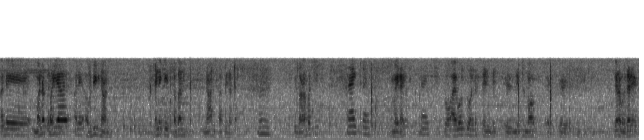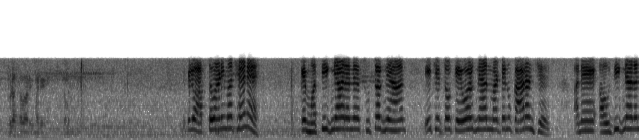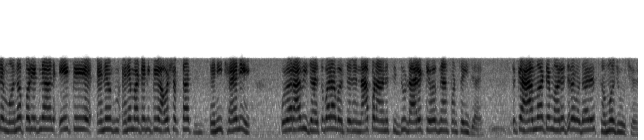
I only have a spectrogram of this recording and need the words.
અને મન પર્યાય અને અવધિ જ્ઞાન એને કઈ સંબંધ જ્ઞાન સાથે નથી. બરાબર છે? Right right am I right right તો I want to understand this little more જરા વધારે થોડા સવારે મારે પેલું આપતવાણીમાં છે ને કે મતિ જ્ઞાન અને સૂત જ્ઞાન એ છે તો કેવળ જ્ઞાન માટેનું કારણ છે. અને અવધિ જ્ઞાન અને મન પરિજ્ઞાન એ કઈ એને એને માટેની કઈ આવશ્યકતા એની છે નહીં. કોઈ વાર આવી જાય તો બરાબર છે અને ના પણ આવે ને સીધું ડાયરેક્ટ કેવું જ્ઞાન પણ થઈ જાય. તો કે આ માટે મારે જરા વધારે સમજવું છે.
